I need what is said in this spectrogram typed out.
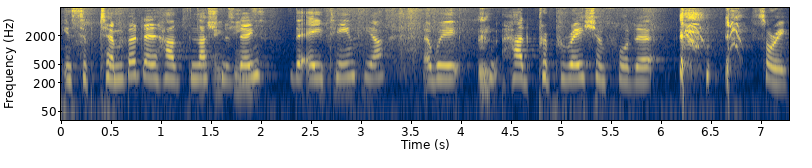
in September. They had the National Day, 18th. the 18th, yeah. And we had preparation for the sorry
